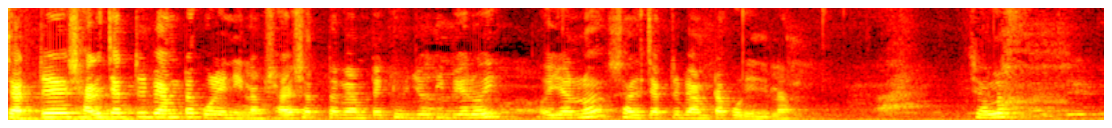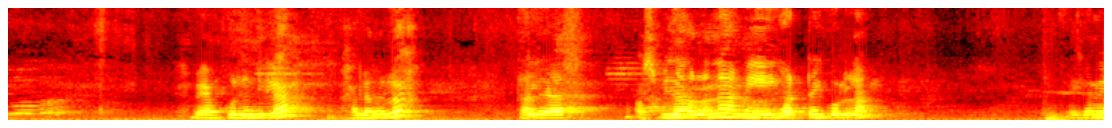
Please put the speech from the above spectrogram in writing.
চারটে, সাড়ে চারটে ব্যায়ামটা করে নিলাম। সাড়ে সাতটা ব্যায়ামটা একটু যদি বেরোই, ওই জন্য সাড়ে চারটে ব্যায়ামটা করে নিলাম। চলো, ব্যায়াম করে নিলাম, ভালো হলো। তাহলে আর অসুবিধা হলো না, আমি এই ঘরটাই করলাম। এখানে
